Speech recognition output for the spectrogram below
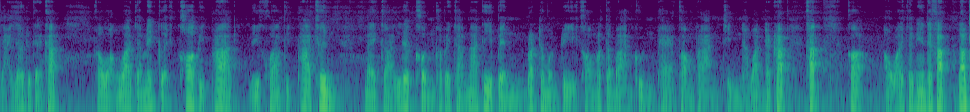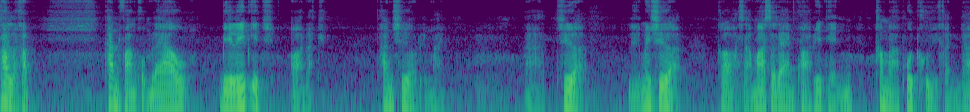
หลายเรื่องด้วยกันครับก็หวังว่าจะไม่เกิดข้อผิดพลาดหรือความผิดพลาดขึ้น ในการเลือกคนเข้าไปทำหน้าที่เป็นรัฐมนตรีของรัฐบาลคุณแพทองทานชินวัตรนะครับครับ ก็เอาไว้เท่านี้นะครับ แล้วท่านล่ะครับ ท่านฟังผมแล้ว believe it or not ท่านเชื่อหรือไม่เชื่อหรือไม่เชื่อก็สามารถแสดงความคิดเห็น เข้ามาพูดคุยกันได้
